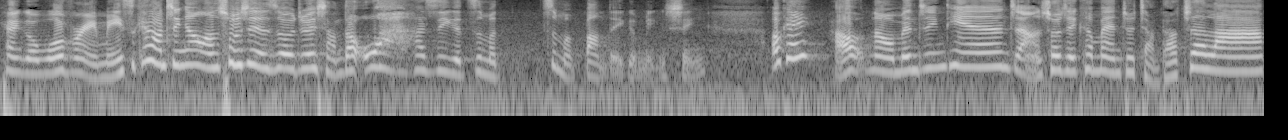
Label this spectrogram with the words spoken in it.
看一个 Wolverine，每一次看到金刚狼出现的时候，就会想到哇，他是一个这么。这么棒的一个明星，OK，好，那我们今天讲修杰克曼就讲到这啦。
